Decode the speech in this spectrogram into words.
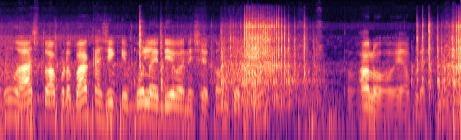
હું આજ તો આપણે બાકા શીખી બોલાવી દેવાની છે કંકોત્રી. તો હાલો હવે આપણે.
